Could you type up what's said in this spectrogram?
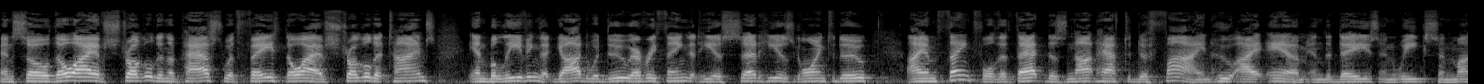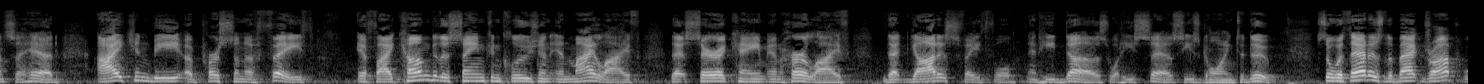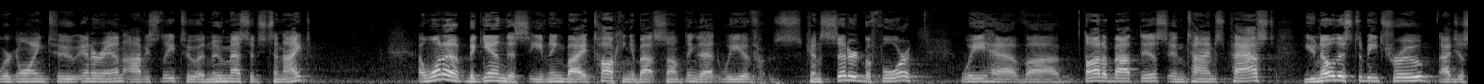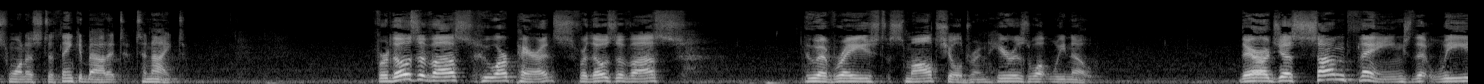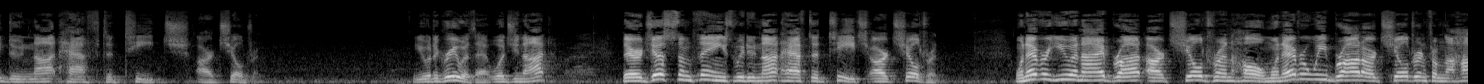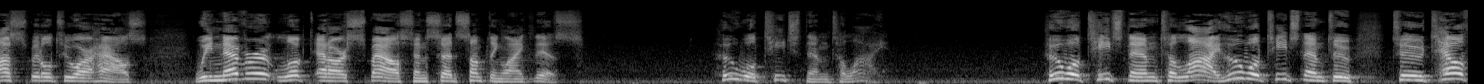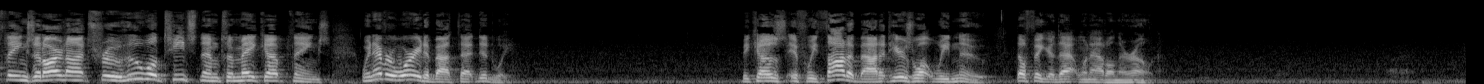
And so, though I have struggled in the past with faith, though I have struggled at times in believing that God would do everything that He has said He is going to do, I am thankful that that does not have to define who I am in the days and weeks and months ahead. I can be a person of faith if I come to the same conclusion in my life that Sarah came in her life that God is faithful and He does what He says He's going to do. So, with that as the backdrop, we're going to enter in, obviously, to a new message tonight. I want to begin this evening by talking about something that we have considered before we have uh, thought about this in times past. You know this to be true. I just want us to think about it tonight. For those of us who are parents, for those of us who have raised small children, here is what we know. There are just some things that we do not have to teach our children. You would agree with that, would you not? There are just some things we do not have to teach our children. Whenever you and I brought our children home, whenever we brought our children from the hospital to our house, we never looked at our spouse and said something like this Who will teach them to lie? Who will teach them to lie? Who will teach them to, to tell things that are not true? Who will teach them to make up things? We never worried about that, did we? Because if we thought about it, here's what we knew they'll figure that one out on their own.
